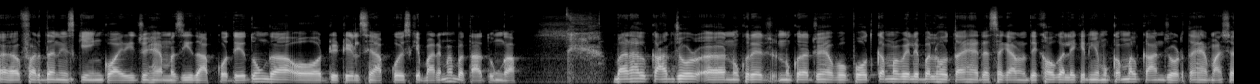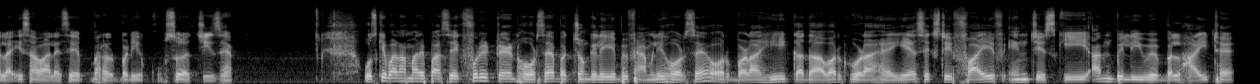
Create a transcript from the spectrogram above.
फ़र्दन इसकी इंक्वायरी जो है मज़ीद आपको दे दूँगा और डिटेल से आपको इसके बारे में बता दूँगा। बहरहाल कान जोड़ नुकरे नुकरा जो है वो बहुत कम अवेलेबल होता है जैसा कि आपने देखा होगा लेकिन ये मुकम्मल कान जोड़ता है माशाल्लाह इस हवाले से बहरहाल बड़ी खूबसूरत चीज़ है। उसके बाद हमारे पास एक फुली ट्रेंड हॉर्स है, बच्चों के लिए ये भी फैमिली हॉर्स है और बड़ा ही कदावर घोड़ा है ये। 65 इंच इसकी अनबिलीवेबल हाइट है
